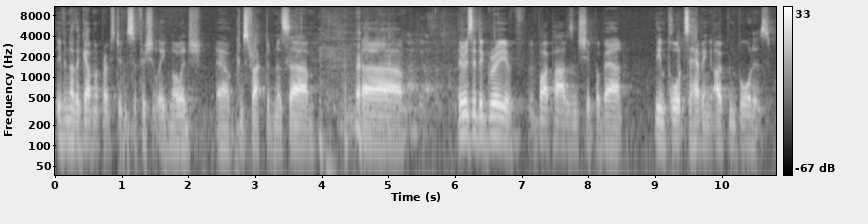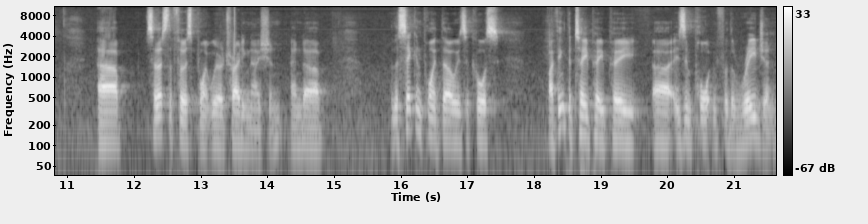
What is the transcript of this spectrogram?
even though the government perhaps didn't sufficiently acknowledge our constructiveness, um, uh, there is a degree of bipartisanship about the importance of having open borders. Uh, so that's the first point. We're a trading nation, and uh, the second point, though, is of course, I think the TPP uh, is important for the region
